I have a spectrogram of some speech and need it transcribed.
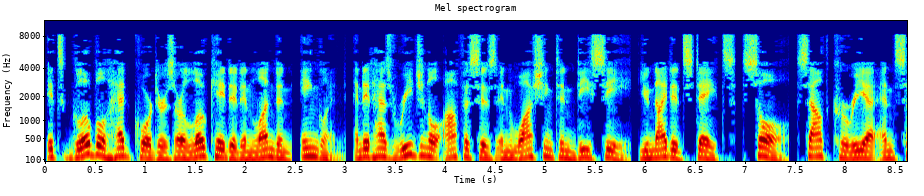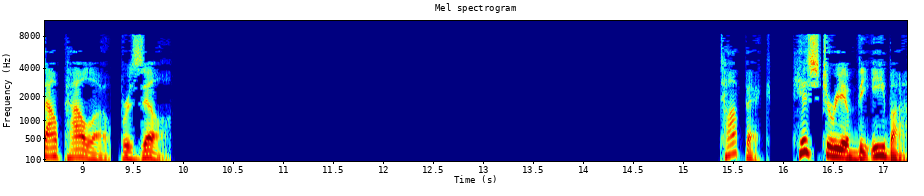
Its global headquarters are located in London, England, and it has regional offices in Washington, D.C., United States, Seoul, South Korea and São Paulo, Brazil. History of the IBA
